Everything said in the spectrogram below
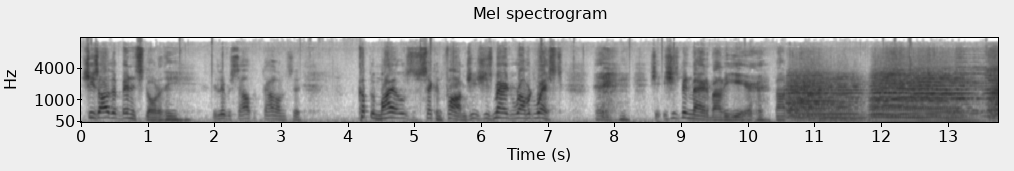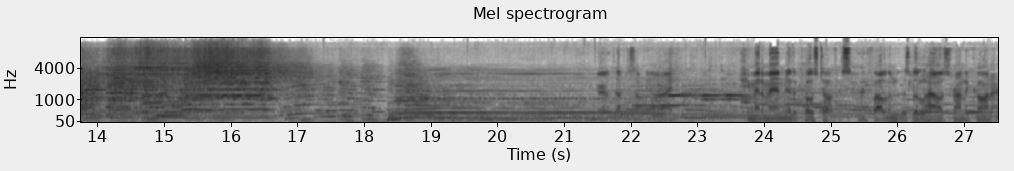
she's Arthur Bennett's daughter. They they live south of town. It's a couple of miles, second farm. She she's married to Robert West. Uh, she she's been married about a year. About. Girl's up to something, all right. She met a man near the post office. I followed him to this little house around the corner.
